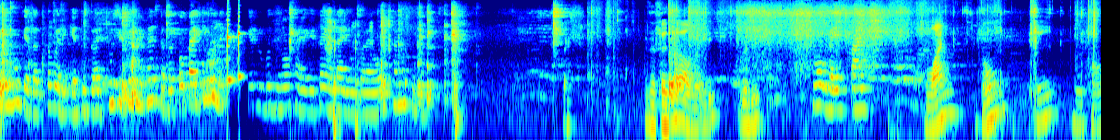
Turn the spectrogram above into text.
હું શું કહેતા ખબર કે તું આજ ખુશી ખુશી ખાઈશ ને પણ પપ્પાએ કીધું ને કેટલું બધું ન ખાય કે ત્યાં લાઈન ઉપર આવ્યો. ઓછા નથી સજાવા માંડી બધી. હો ગાઈસ પાંચ. વન ટુ થ્રી ફોર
